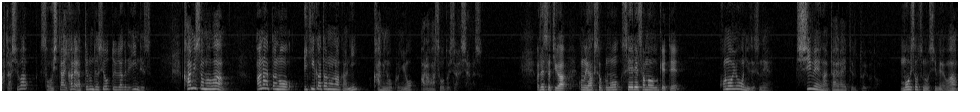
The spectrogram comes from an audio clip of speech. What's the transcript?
私はそうしたいからやってるんですよというだけでいいんです。神様はあなたの生き方の中に神の国を表そうとしていらっしゃいます。私たちがこの約束の聖霊様を受けてこのようにですね使命が与えられているということ。もう一つの使命は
